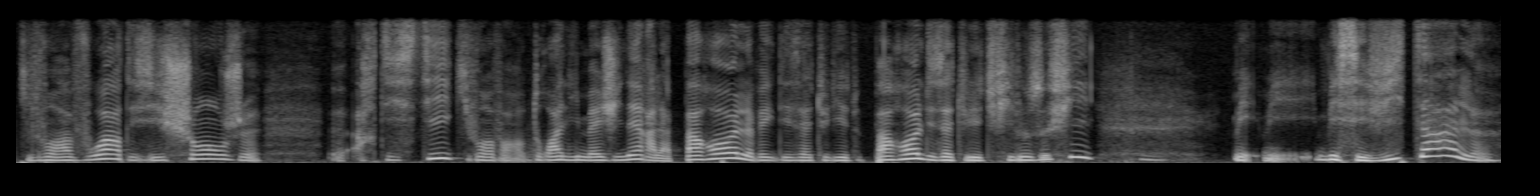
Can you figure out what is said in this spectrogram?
qu'ils vont avoir des échanges euh, artistiques, qu'ils vont avoir droit à l'imaginaire, à la parole, avec des ateliers de parole, des ateliers de philosophie. Mm. Mais, mais, mais c'est vital,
